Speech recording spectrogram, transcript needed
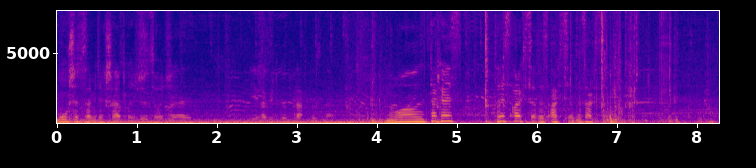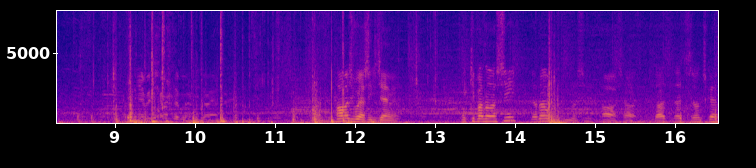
Muszę czasami tak szarpnąć, że co chodzi. Jeżdżasz tylko prawko zdać. No bo taka jest, to jest akcja, to jest akcja, to jest akcja. Nie wysiądę, bo dają. Chodź, bo idziemy. Ekipa donosi? Wiadomo, kto donosi. Chodź, chodź. Dać, dać rączkę.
